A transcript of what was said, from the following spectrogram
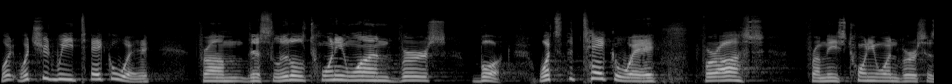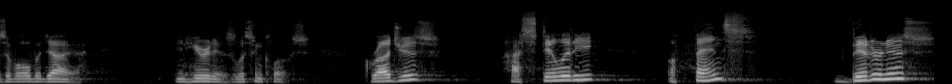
What, what should we take away from this little 21 verse book? What's the takeaway for us from these 21 verses of Obadiah? And here it is. Listen close grudges, hostility, offense, bitterness.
